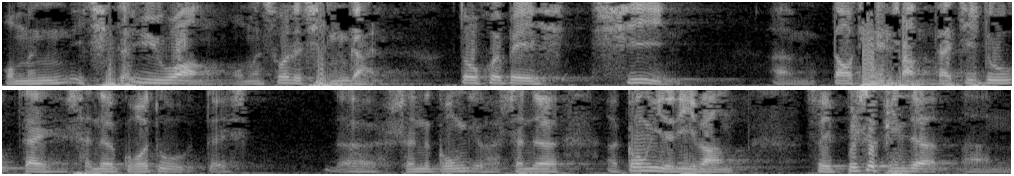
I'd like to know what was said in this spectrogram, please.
我们一切的欲望，我们所有的情感都会被吸引，嗯到天上，在基督在神的国度对呃神的公义神的呃公义的地方，所以不是凭着嗯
